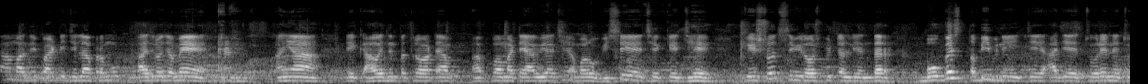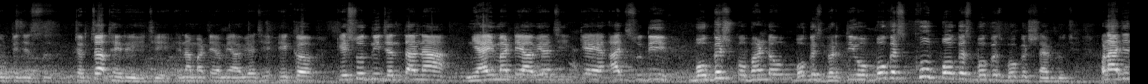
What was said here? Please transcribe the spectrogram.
આમ આદમી પાર્ટી જિલ્લા પ્રમુખ. આજરોજ અમે અહીંયા એક આવેદનપત્ર આપવા માટે આવ્યા છે. અમારો વિષય એ છે કે જે કેશોદ સિવિલ હોસ્પિટલની અંદર બોગસ તબીબની જે આજે ચોરેને ચોટે જે ચર્ચા થઈ રહી છે, એના માટે અમે આવ્યા છીએ એક કેશોદની જનતાના ન્યાય માટે આવ્યા છીએ કે આજ સુધી બોગસ કૌભાંડો, બોગસ ભરતીઓ, બોગસ ખૂબ બોગસ બોગસ બોગસ સાંભળ્યું છે. પણ આજે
